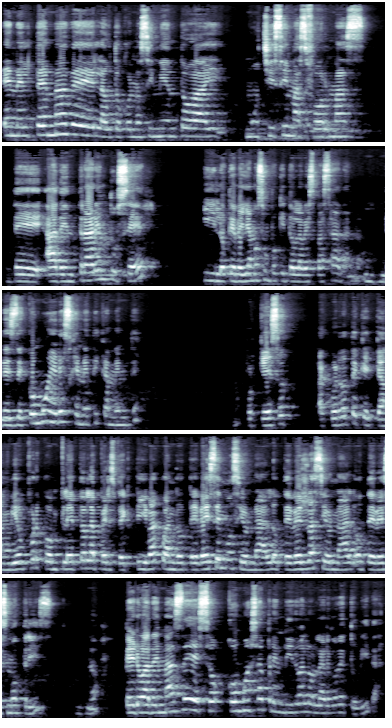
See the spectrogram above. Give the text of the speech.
en el tema del autoconocimiento hay muchísimas formas de adentrar en tu ser y lo que veíamos un poquito la vez pasada, ¿no? Desde cómo eres genéticamente, porque eso, acuérdate que cambió por completo la perspectiva cuando te ves emocional o te ves racional o te ves motriz, ¿no? Pero además de eso, ¿cómo has aprendido a lo largo de tu vida?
